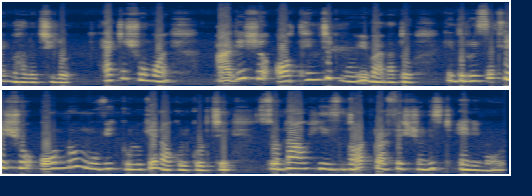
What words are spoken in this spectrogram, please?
অনেক ভালো ছিল। একটা সময় আগে সে অথেন্টিক মুভি বানাতো, কিন্তু রিসেন্টলি সে অন্য মুভিগুলোকে নকল করছে। So now he is not perfectionist anymore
